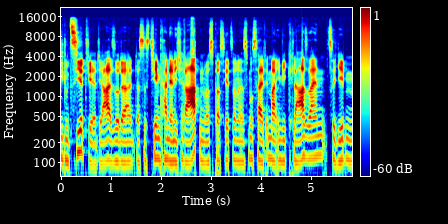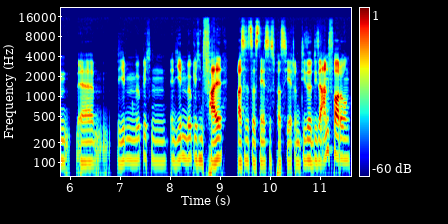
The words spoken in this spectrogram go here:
deduziert wird, ja, also da, das System kann ja nicht raten, was passiert, sondern es muss halt immer irgendwie klar sein, zu jedem, zu jedem möglichen, in jedem möglichen Fall, was jetzt als nächstes passiert. Und diese, diese Anforderung,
